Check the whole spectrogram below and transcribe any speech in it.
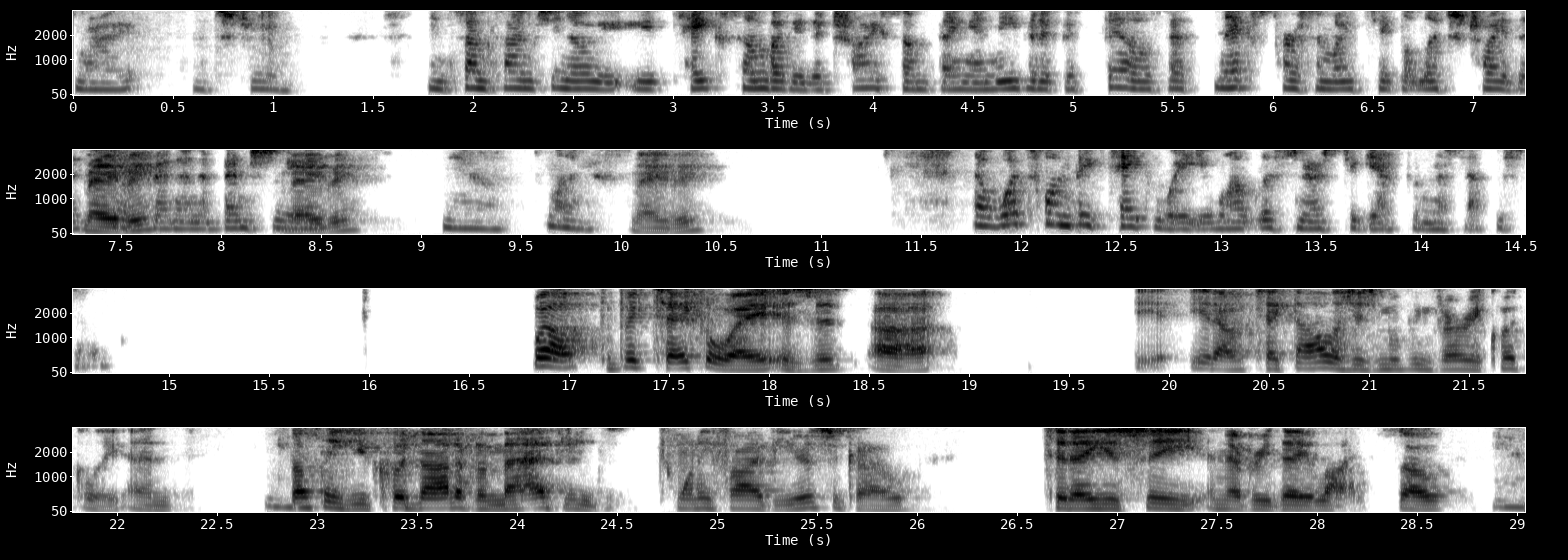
Right, that's true. And sometimes, you know, you, you take somebody to try something, and even if it fails, that next person might say, "But let's try this Maybe. different." And eventually, Maybe, yeah, nice. maybe. Now, what's one big takeaway you want listeners to get from this episode? Well, the big takeaway is that uh, you know technology is moving very quickly, and Mhm. something you could not have imagined 25 years ago, today you see in everyday life. So Yeah,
